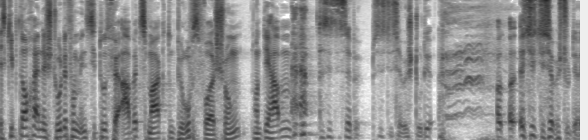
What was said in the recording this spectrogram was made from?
Es gibt noch eine Studie vom Institut für Arbeitsmarkt und Berufsforschung und die haben Das ist dieselbe, das ist dieselbe Studie. Äh, äh, Es ist dieselbe Studie.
